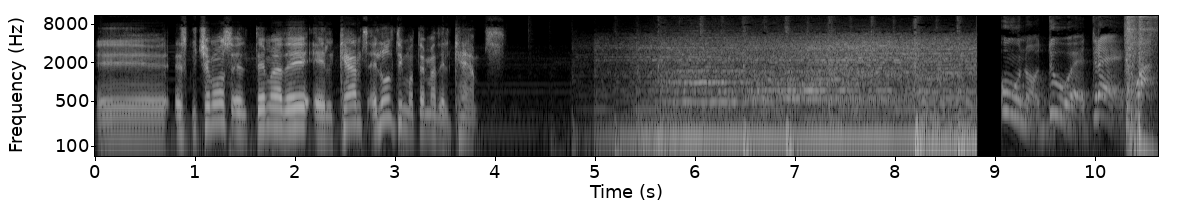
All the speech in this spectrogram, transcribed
Eh, escuchemos el tema de el Camps, el último tema del Camps. Uno, due, tre, quattro.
